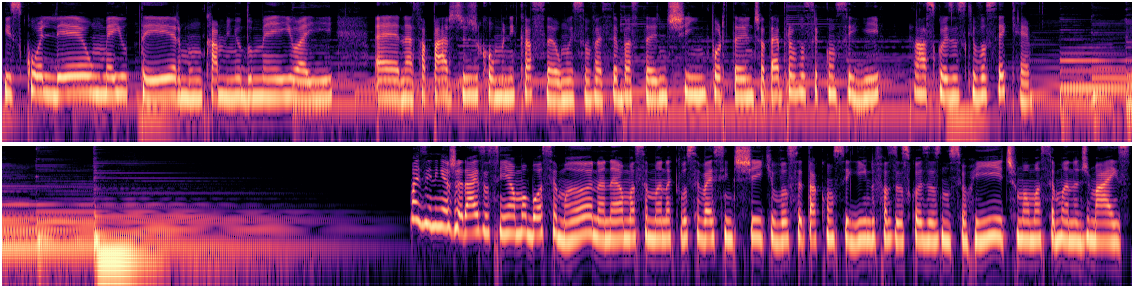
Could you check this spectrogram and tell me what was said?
escolher um meio termo, um caminho do meio aí é, nessa parte de comunicação. Isso vai ser bastante importante até para você conseguir as coisas que você quer. Mas em linhas gerais, assim, é uma boa semana, né? Uma semana que você vai sentir que você tá conseguindo fazer as coisas no seu ritmo, uma semana de mais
